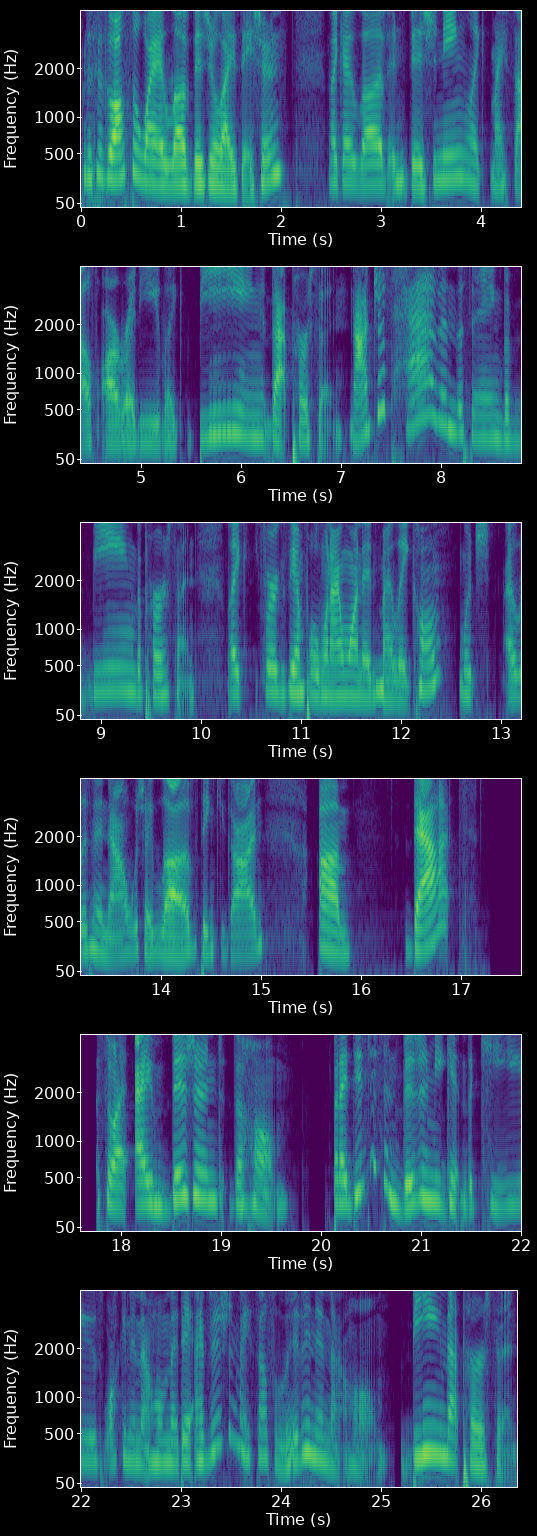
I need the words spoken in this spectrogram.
This is also why I love visualization. Like I love envisioning like myself already like being that person. Not just having the thing, but being the person. Like for example, when I wanted my lake home, which I live in now, which I love, thank you God. Um that so I, I envisioned the home but I didn't just envision me getting the keys, walking in that home that day. I envisioned myself living in that home, being that person,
